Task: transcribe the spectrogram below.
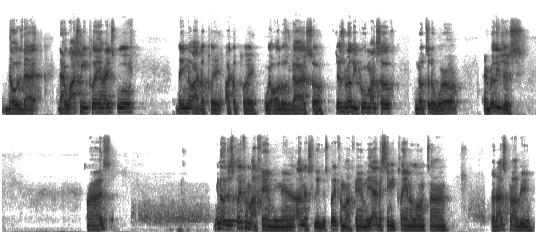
knows that that watched me play in high school. They know I could play. I could play with all those guys. So just really prove myself, you know, to the world, and really just, uh, you know, just play for my family, man. Honestly, just play for my family. You haven't seen me play in a long time, so that's probably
